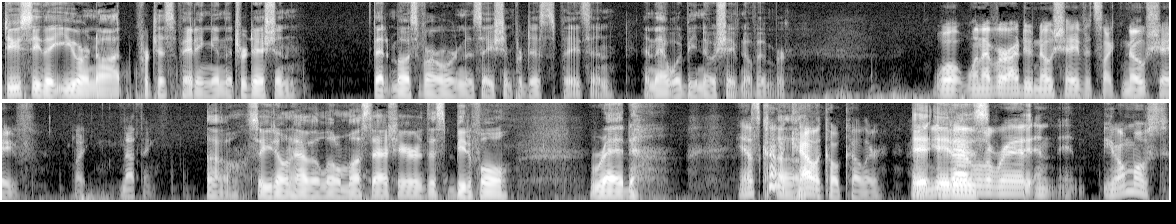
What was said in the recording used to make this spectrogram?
do see that you are not participating in the tradition that most of our organization participates in, and that would be No Shave November. Well, whenever I do no shave, it's like no shave, like nothing. Oh, so you don't have a little mustache here? This beautiful red. Yeah, it's kind of Uh, calico color. I it- you it got is- a little red, it- and, and you're almost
